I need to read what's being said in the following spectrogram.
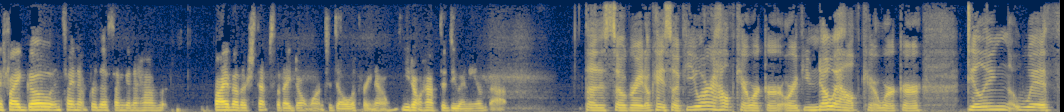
if i go and sign up for this i'm going to have five other steps that i don't want to deal with right now you don't have to do any of that that is so great okay so if you are a healthcare worker or if you know a healthcare worker dealing with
